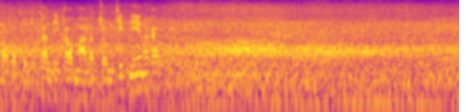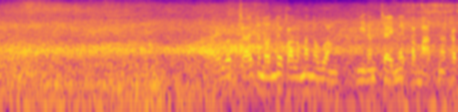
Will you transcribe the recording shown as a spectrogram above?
ขอขอบคุณทุกท่านที่เข้ามารับชมคลิปนี้นะครับใช้รถใช้ถนนด้วยความระมัดระวัง มีน้ำใจไม่ประมาทนะครับ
